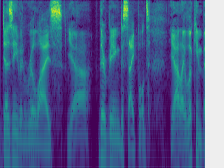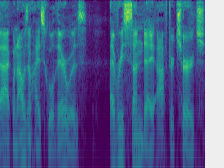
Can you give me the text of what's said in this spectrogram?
doesn't even realize yeah. they're being discipled. Yeah, like looking back when I was in high school, there was every Sunday after church,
